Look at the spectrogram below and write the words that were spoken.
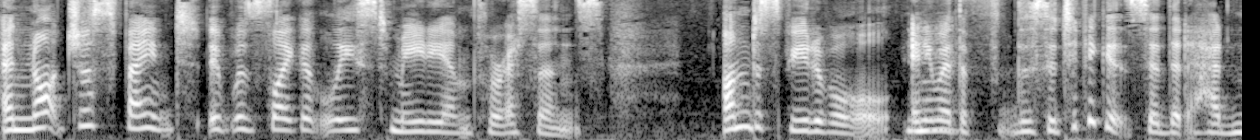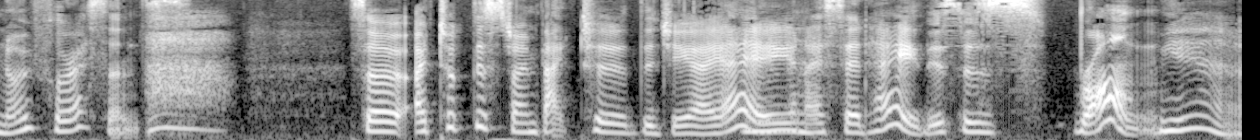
and not just faint. It was like at least medium fluorescence, undisputable. Mm-hmm. Anyway, the the certificate said that it had no fluorescence. So I took the stone back to the GIA mm-hmm. and I said, "Hey, this is wrong." Yeah.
